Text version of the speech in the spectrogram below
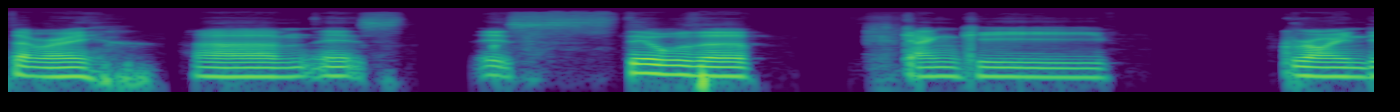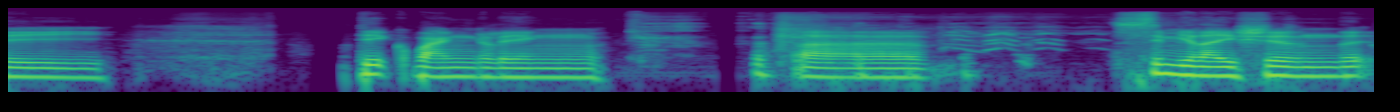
Don't worry. Um, it's it's still the ganky, grindy, dick wangling uh, simulation that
